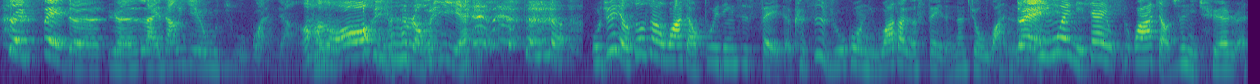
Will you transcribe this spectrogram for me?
最废的人来当业务主管，这样。我说哦，也不容易耶，真的。我觉得有时候虽然挖角不一定是废的，可是如果你挖到一个废的，那就完了。对，因为你现在挖角就是你缺人，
